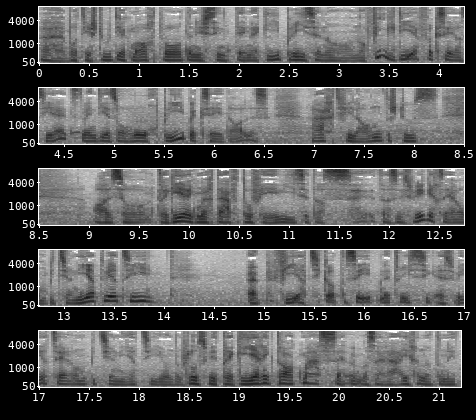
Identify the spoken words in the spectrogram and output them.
Äh, wo die Studie gemacht worden ist, sind die Energiepreise noch, noch viel tiefer als jetzt. Wenn die so hoch bleiben, sieht alles recht viel anders aus. Also die Regierung möchte einfach darauf hinweisen, dass, dass es wirklich sehr ambitioniert wird sein ob 40 oder 37, es wird sehr ambitioniert sein. Und am Schluss wird die Regierung daran gemessen, ob wir es erreichen oder nicht.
